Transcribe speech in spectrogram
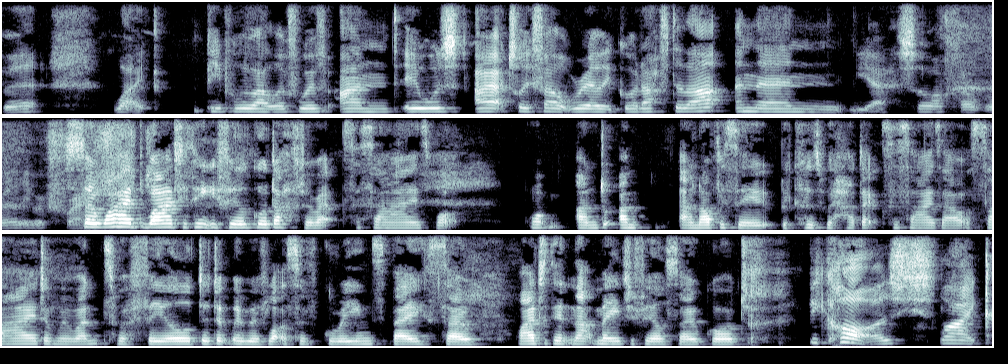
it, like people who I live with, and it was I actually felt really good after that. And then yeah, so I felt really refreshed. So why why do you think you feel good after exercise? What what and and and obviously because we had exercise outside and we went to a field, didn't we, with lots of green space? So why do you think that made you feel so good? Because like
